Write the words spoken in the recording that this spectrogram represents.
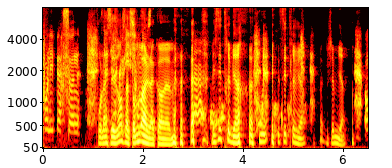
pour les personnes. Pour la saison, ça tombe mal là quand même. Ah. Mais c'est très bien. c'est très bien. J'aime bien. On,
